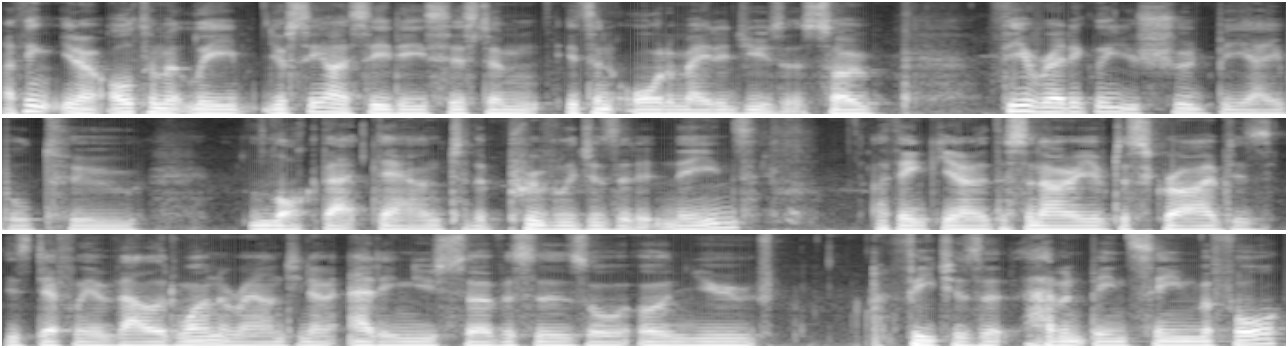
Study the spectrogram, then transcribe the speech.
I think, you know, ultimately your CI/CD system, it's an automated user. So theoretically, you should be able to lock that down to the privileges that it needs. I think you know the scenario you've described is is definitely a valid one around you know adding new services or, or new features that haven't been seen before.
